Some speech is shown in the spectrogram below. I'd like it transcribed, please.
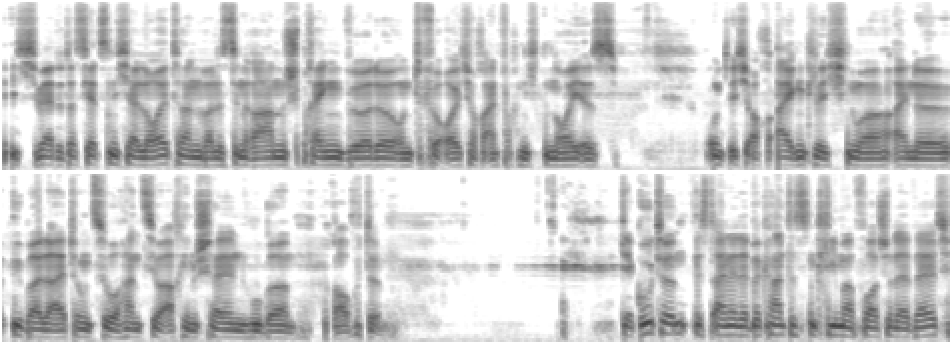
Ich werde das jetzt nicht erläutern, weil es den Rahmen sprengen würde und für euch auch einfach nicht neu ist. Und ich auch eigentlich nur eine Überleitung zu Hans-Joachim Schellenhuber brauchte. Der Gute ist einer der bekanntesten Klimaforscher der Welt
